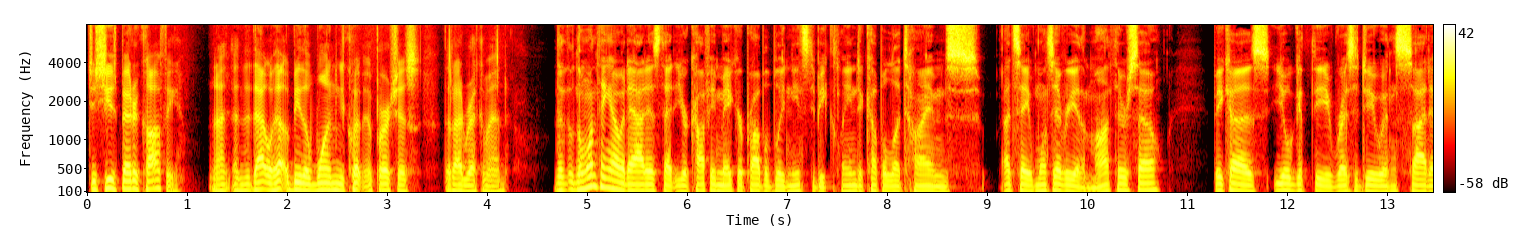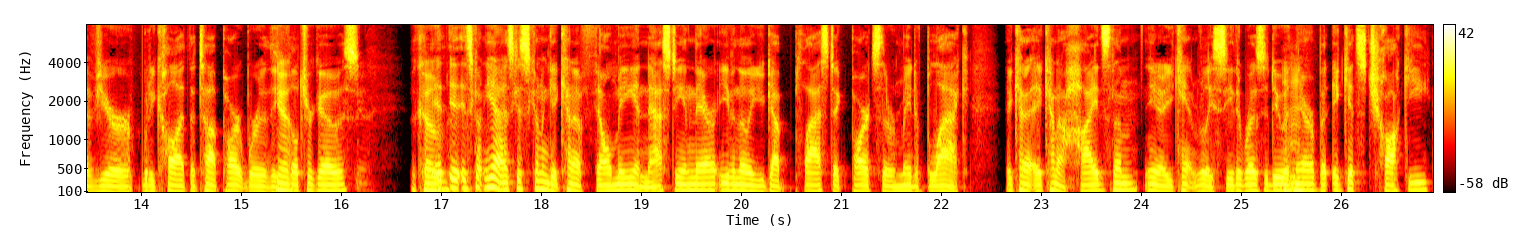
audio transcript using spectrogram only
just use better coffee, and and that would that would be the one equipment purchase that I'd recommend. The, the one thing I would add is that your coffee maker probably needs to be cleaned a couple of times. I'd say once every other month or so, because you'll get the residue inside of your what do you call it, the top part where the Yeah. filter goes. The cone. It, it's going, yeah, it's just going to get kind of filmy and nasty in there. Even though you got plastic parts that are made of black, it kind of it kind of hides them. You know, you can't really see the residue in there, but it gets chalky.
